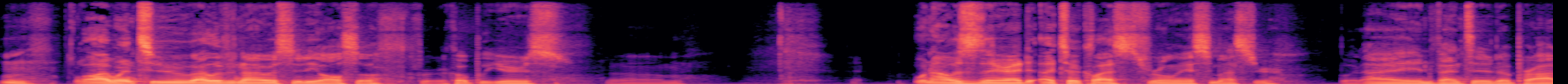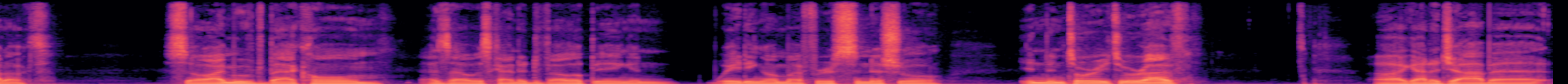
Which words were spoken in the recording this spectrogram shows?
Hmm. Well, I went to I lived in Iowa City also for a couple years. Um, when I was there, I, d- I took classes for only a semester, but I invented a product. So I moved back home as I was kind of developing and waiting on my first initial inventory to arrive. Uh, I got a job at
